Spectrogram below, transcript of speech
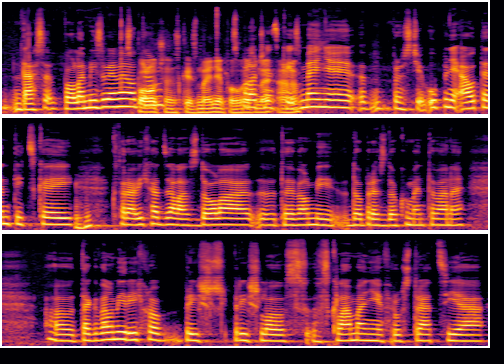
dá sa, polemizujeme o tom. Spoločenskej zmene, povedzme. Spoločenskej áno. zmene, proste úplne autentickej, uh-huh. ktorá vychádzala z dola, e, to je veľmi dobre zdokumentované. E, tak veľmi rýchlo priš, prišlo sklamanie, frustrácia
